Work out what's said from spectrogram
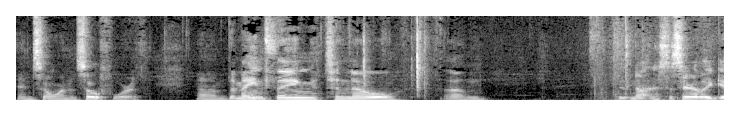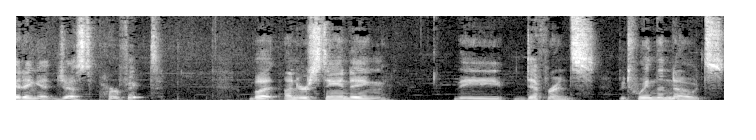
and so on and so forth. Um, the main thing to know um, is not necessarily getting it just perfect, but understanding the difference between the notes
